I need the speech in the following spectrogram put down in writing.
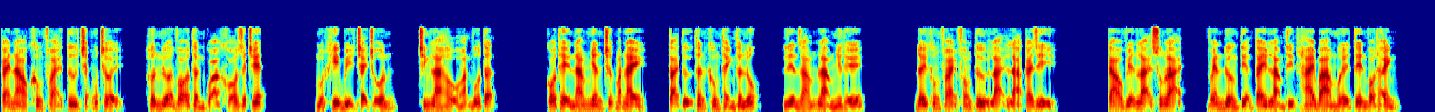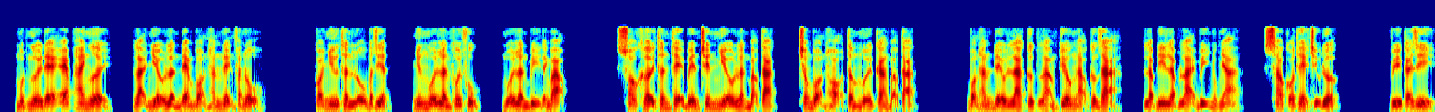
cái nào không phải tư chất ngút trời, hơn nữa võ thần quá khó giết chết. Một khi bị chạy trốn, chính là hậu hoạn vô tận. Có thể nam nhân trước mắt này, tại tự thân không thành thần lúc, liền dám làm như thế. Đây không phải phong tử lại là cái gì? Cao viễn lại xông lại, ven đường tiện tay làm thịt hai ba mươi tên võ thánh. Một người đè ép hai người, lại nhiều lần đem bọn hắn nện phát nổ. Coi như thần lộ bất diệt, nhưng mỗi lần khôi phục, mỗi lần bị đánh bạo so khởi thân thể bên trên nhiều lần bạo tạc, trong bọn họ tâm mới càng bạo tạc. Bọn hắn đều là cực làm kiêu ngạo cơn giả, lặp đi lặp lại bị nhục nhã, sao có thể chịu được? Vì cái gì?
